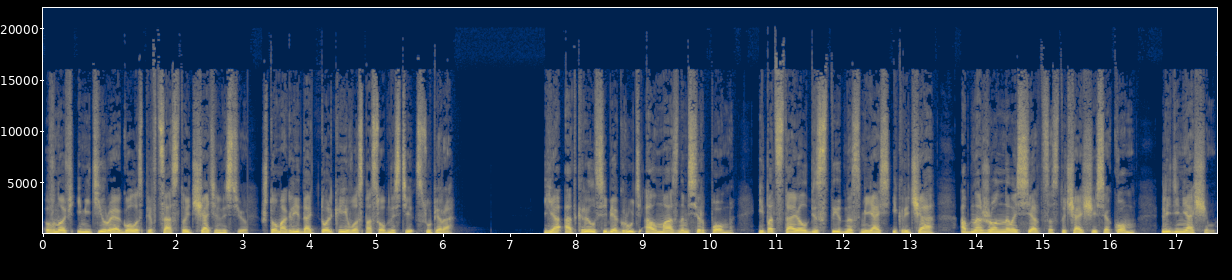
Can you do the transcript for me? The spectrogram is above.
вновь имитируя голос певца с той тщательностью, что могли дать только его способности супера. Я открыл себе грудь алмазным серпом и подставил бесстыдно, смеясь и крича, обнаженного сердца стучащийся ком, леденящим,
